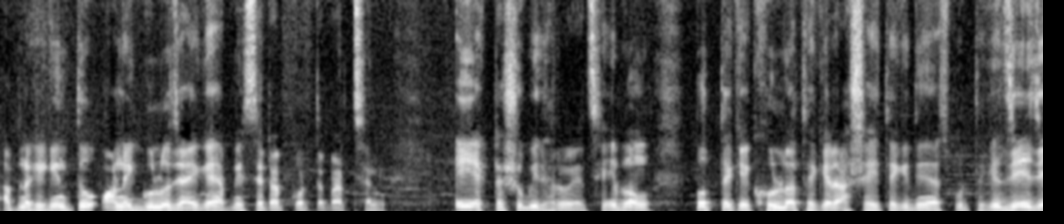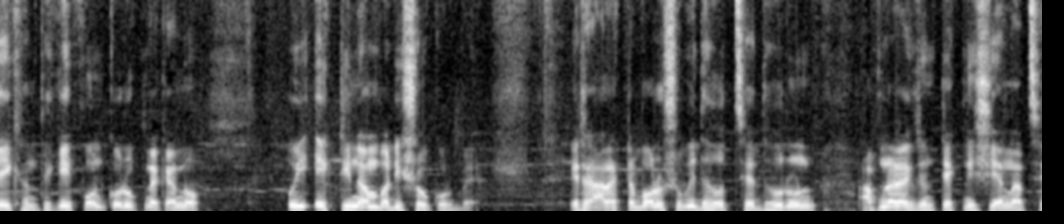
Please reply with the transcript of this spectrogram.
আপনাকে কিন্তু অনেকগুলো জায়গায় আপনি সেট করতে পারছেন। এই একটা সুবিধা রয়েছে এবং প্রত্যেকে খুলনা থেকে, রাজশাহী থেকে, দিনাজপুর থেকে, যে যেখান থেকেই ফোন করুক না কেন, ওই একটি নাম্বারই শো করবে। এটা আরেকটা বড় সুবিধা হচ্ছে, ধরুন আপনার একজন টেকনিশিয়ান আছে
